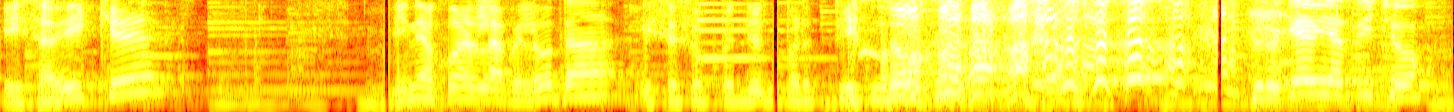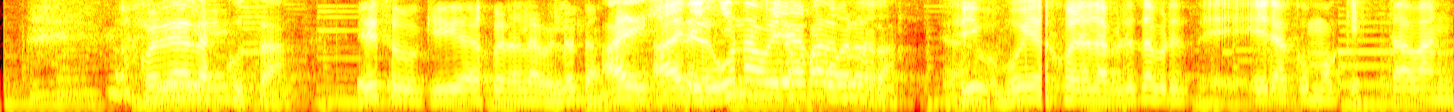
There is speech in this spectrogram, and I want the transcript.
¿Y sabéis qué? Vine a jugar a la pelota y se suspendió el partido. No. ¿Pero qué habías dicho? ¿Cuál era la excusa? Eso, que iba a jugar a la pelota. Ah, dijiste Ah, de dijiste una voy a iba a jugar a la pelota. Sí, voy a jugar a la pelota, pero eh, era como que estaban.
